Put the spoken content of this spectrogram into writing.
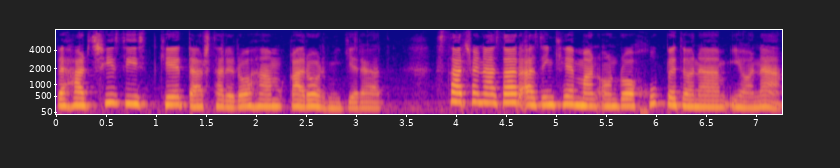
به هر چیزی است که در سر راهم قرار می گیرد. صرف نظر از اینکه من آن را خوب بدانم یا نه.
